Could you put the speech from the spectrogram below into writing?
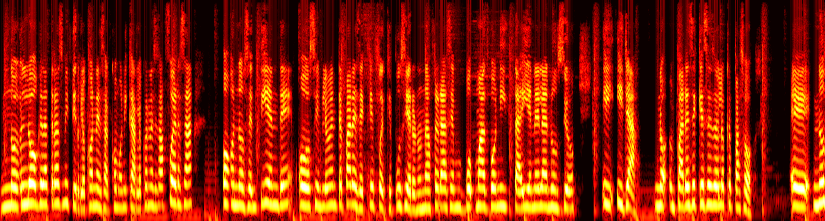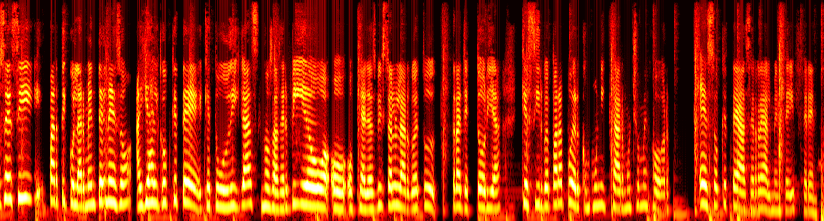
no logra transmitirlo con esa, comunicarlo con esa fuerza, o no se entiende, o simplemente parece que fue que pusieron una frase más bonita ahí en el anuncio y, ya, no, parece que es eso lo que pasó. Eh, no sé si particularmente en eso hay algo que, te, que tú digas nos ha servido o, que hayas visto a lo largo de tu trayectoria que sirve para poder comunicar mucho mejor eso que te hace realmente diferente.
